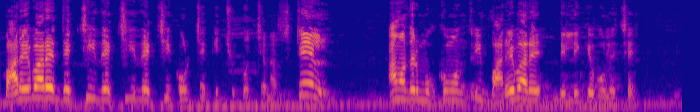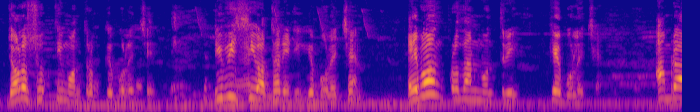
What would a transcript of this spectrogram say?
বারে বারে দেখছি দেখছি দেখছি করছে, কিছু করছে না। স্টিল আমাদের মুখ্যমন্ত্রী বারে বারে দিল্লিকে বলেছে, জলশক্তি মন্ত্রককে বলেছে ডিভিসি অথরিটিকে বলেছেন এবং প্রধানমন্ত্রীকে বলেছেন। আমরা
